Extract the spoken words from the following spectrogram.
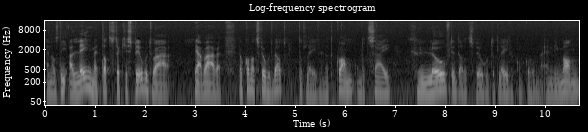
En als die alleen met dat stukje speelgoed waren, ja, waren, dan kwam dat speelgoed wel tot leven. En dat kwam omdat zij geloofden dat het speelgoed tot leven kon komen. En die man,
